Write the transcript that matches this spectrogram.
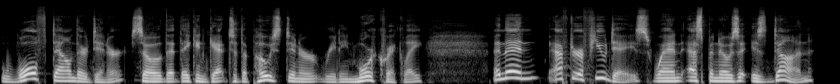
wolf down their dinner so that they can get to the post dinner reading more quickly. And then, after a few days, when Espinosa is done,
